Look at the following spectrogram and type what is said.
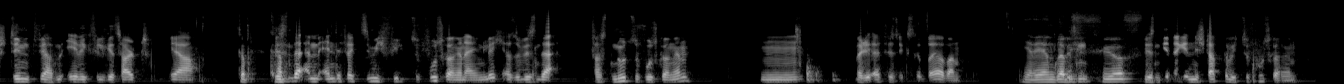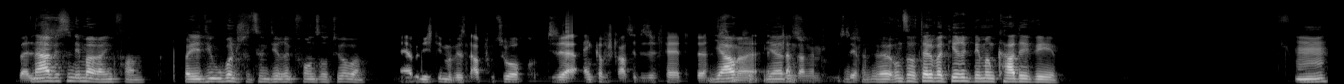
Stimmt, wir haben ewig viel gezahlt. Ja. Glaub, Wir sind da im Endeffekt ziemlich viel zu Fuß gegangen eigentlich. Also wir sind da fast nur zu Fuß gegangen. Mm, Weil die Öffis extrem teuer waren. ja, wir haben, glaube ich, für. Wir sind jeder in die Stadt, glaube ich, zu Fuß gegangen. Weil, Na, wir sind immer reingefahren, weil ja die U-Bahn-Station direkt vor unserer Tür war. Ja, aber nicht immer. Wir sind ab und zu auch diese Einkaufsstraße, diese fette, Ja, okay. Ja, das- gegangen. wisst Ja, unser Hotel war direkt neben dem KDW, Mhm.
